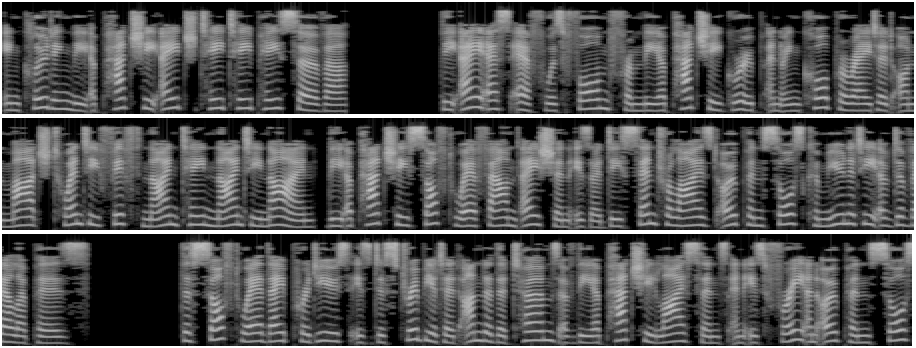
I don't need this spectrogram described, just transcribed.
including the Apache HTTP server. The ASF was formed from the Apache Group and incorporated on March 25, 1999. The Apache Software Foundation is a decentralized open source community of developers. The software they produce is distributed under the terms of the Apache license and is free and open source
